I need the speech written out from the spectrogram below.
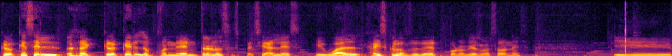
creo que es el, o sea, creo que lo pondría entre los especiales, igual High School of the Dead por obvias razones. Y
